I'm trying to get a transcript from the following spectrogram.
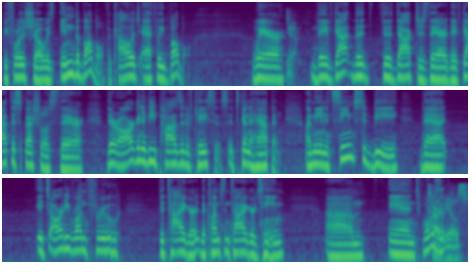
before the show, is in the bubble, the college athlete bubble, where they've got the, the doctors there, they've got the specialists there. There are going to be positive cases. It's going to happen. I mean, it seems to be that it's already run through the Tiger, the Clemson Tiger team. Um, and what was Tar it? Heels.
